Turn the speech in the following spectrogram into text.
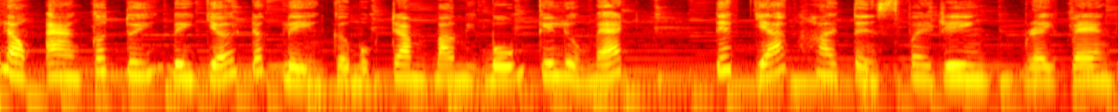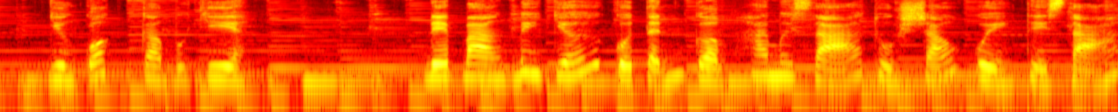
Long An có tuyến biên giới đất liền gần 134 km, tiếp giáp hai tỉnh Sveiring, Raven, Dương quốc Campuchia. Địa bàn biên giới của tỉnh gồm 20 xã thuộc 6 huyện thị xã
